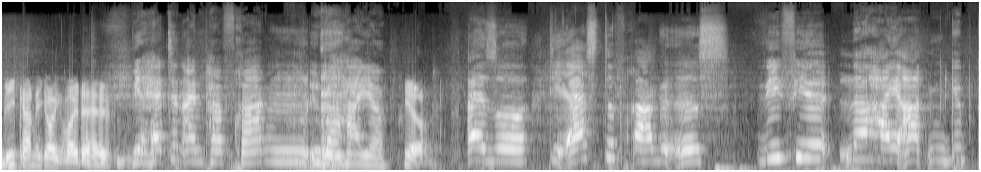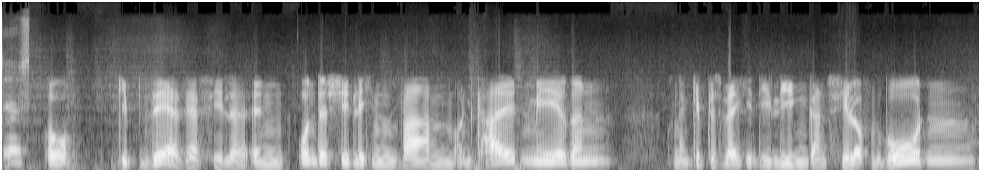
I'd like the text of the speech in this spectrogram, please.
Wie kann ich euch weiterhelfen? Wir hätten ein paar Fragen über Haie. Ja, Also, die erste Frage ist, wie viele Haiarten gibt es? oh, gibt sehr, sehr viele in unterschiedlichen warmen und kalten Meeren. Und dann gibt es welche, die liegen ganz viel auf dem Boden. Und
